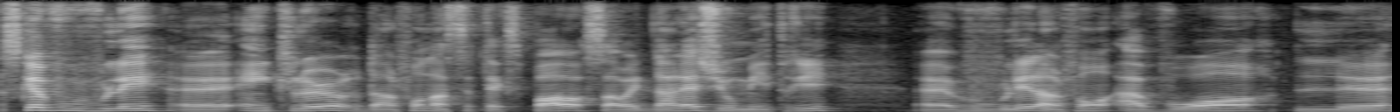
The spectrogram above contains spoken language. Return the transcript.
Ce que vous voulez inclure, dans le fond, dans cet export, ça va être dans la géométrie. vous voulez, dans le fond, avoir le,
